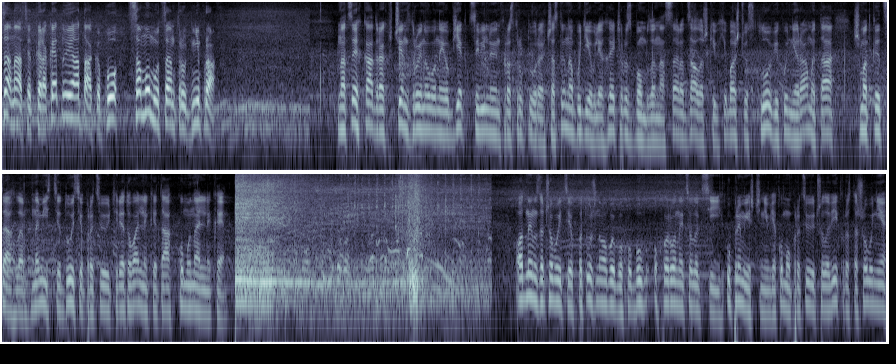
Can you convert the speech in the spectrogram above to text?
Це наслідки ракетної атаки по самому центру Дніпра. На цих кадрах вчин зруйнований об'єкт цивільної інфраструктури. Частина будівлі геть розбомблена. Серед залишків хіба що скло, віконні рами та шматки цегли. На місці досі працюють рятувальники та комунальники. Одним з очевидців потужного вибуху був охоронець Олексій. У приміщенні, в якому працює чоловік, розташовані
